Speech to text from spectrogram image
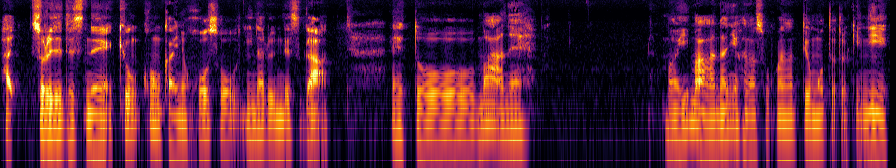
はい。それでですね、今日、今回の放送になるんですが、えっと、まあね、まあ今何話そうかなって思った時に、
